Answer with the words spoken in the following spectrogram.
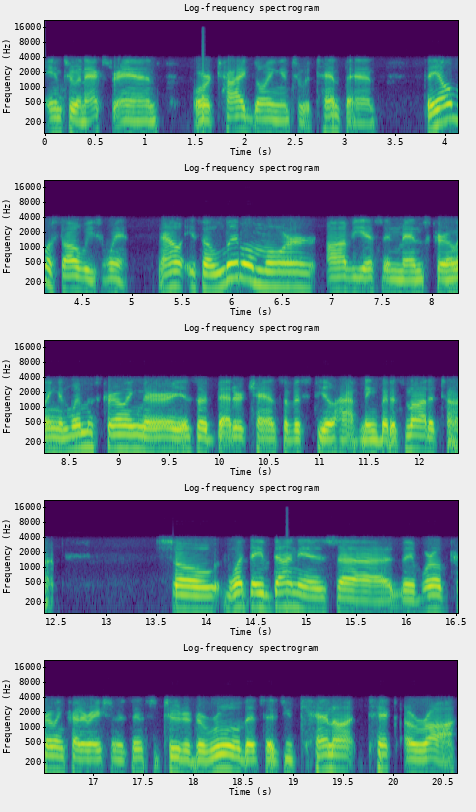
into an extra and or tied going into a tenth and, they almost always win. Now, it's a little more obvious in men's curling. In women's curling, there is a better chance of a steal happening, but it's not a ton. So, what they've done is uh, the World Curling Federation has instituted a rule that says you cannot tick a rock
